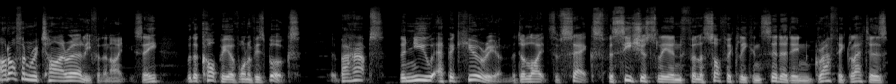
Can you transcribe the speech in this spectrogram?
I'd often retire early for the night, you see, with a copy of one of his books, Perhaps the new Epicurean, the delights of sex, facetiously and philosophically considered in graphic letters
